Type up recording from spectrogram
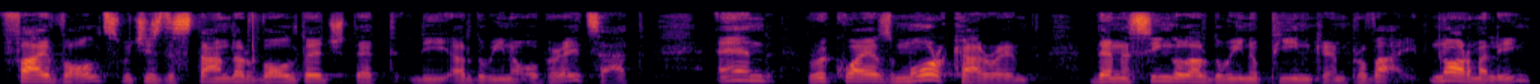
5 volts, which is the standard voltage that the Arduino operates at, and requires more current than a single Arduino pin can provide. Normally,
